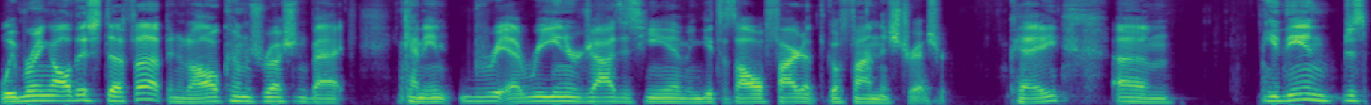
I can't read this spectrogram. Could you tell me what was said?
We bring all this stuff up and it all comes rushing back and kind of re- uh, re-energizes him and gets us all fired up to go find this treasure. Okay. Um, he then just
